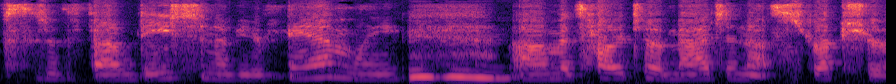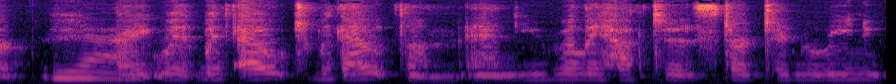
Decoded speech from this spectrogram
sort of the foundation of your family, mm-hmm. um, it's hard to imagine that structure, yeah. right? With, without without them, and you really have to start to rene-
